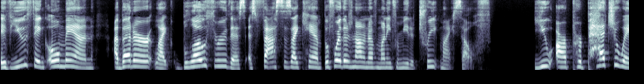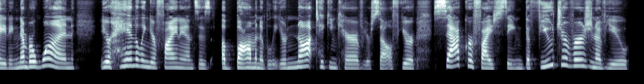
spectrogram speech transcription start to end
if you think, oh man, I better like blow through this as fast as I can before there's not enough money for me to treat myself, you are perpetuating, number one, you're handling your finances abominably. You're not taking care of yourself. You're sacrificing the future version of you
